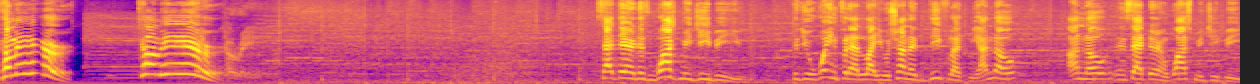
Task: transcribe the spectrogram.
Come here! Come here! Sat there and just watched me GB you. Because you were waiting for that light. You were trying to deflect me. I know. I know. And sat there and watched me GB you.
